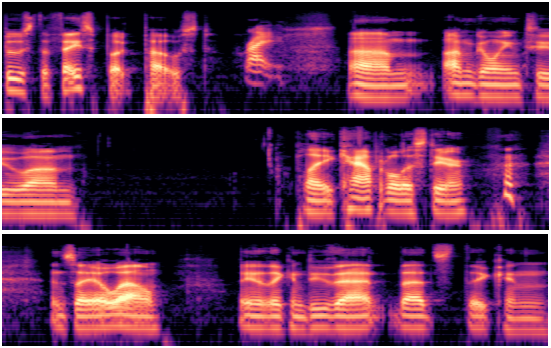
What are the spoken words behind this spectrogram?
boost the Facebook post. Right. Um, I'm going to um, play capitalist here and say, oh well, you know they can do that. That's they can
